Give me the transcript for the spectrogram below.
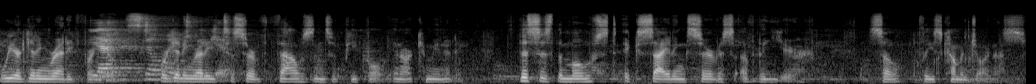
we are getting ready for you. We're getting ready to serve thousands of people in our community. This is the most exciting service of the year. So please come and join us.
